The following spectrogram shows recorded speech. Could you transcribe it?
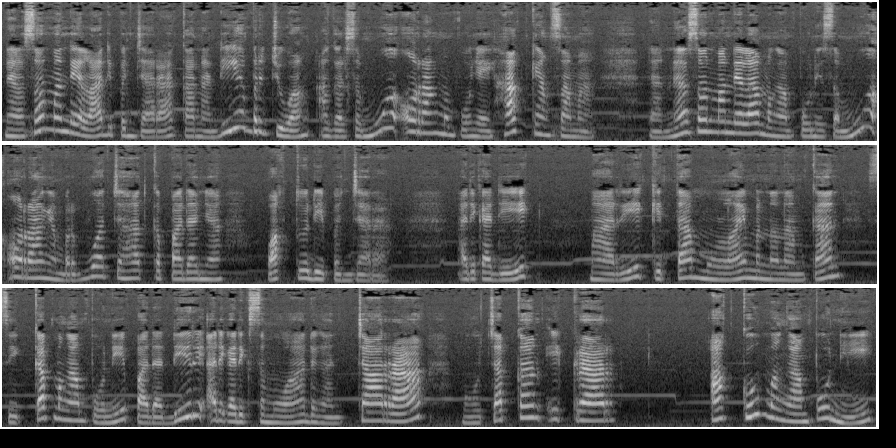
Nelson Mandela dipenjara karena dia berjuang agar semua orang mempunyai hak yang sama. Dan Nelson Mandela mengampuni semua orang yang berbuat jahat kepadanya waktu di penjara. Adik-adik, mari kita mulai menanamkan sikap mengampuni pada diri adik-adik semua dengan cara mengucapkan ikrar Aku mengampuni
